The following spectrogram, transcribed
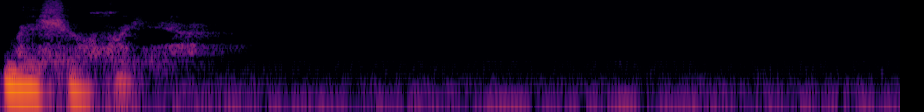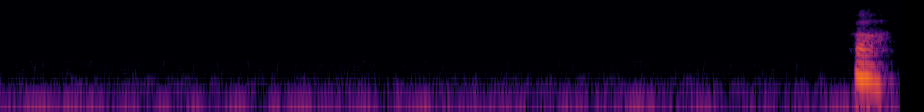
没学会呀！啊，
